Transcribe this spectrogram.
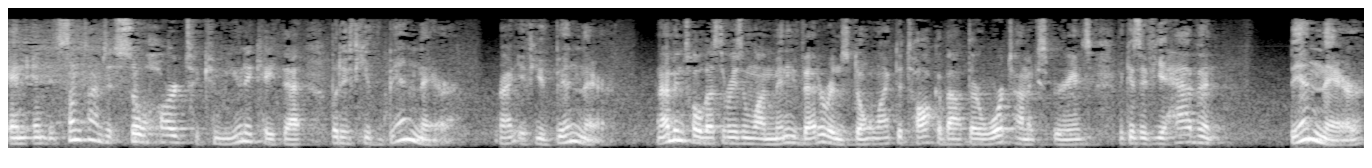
And, and sometimes it's so hard to communicate that, but if you've been there, right, if you've been there, and I've been told that's the reason why many veterans don't like to talk about their wartime experience because if you haven't been there,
